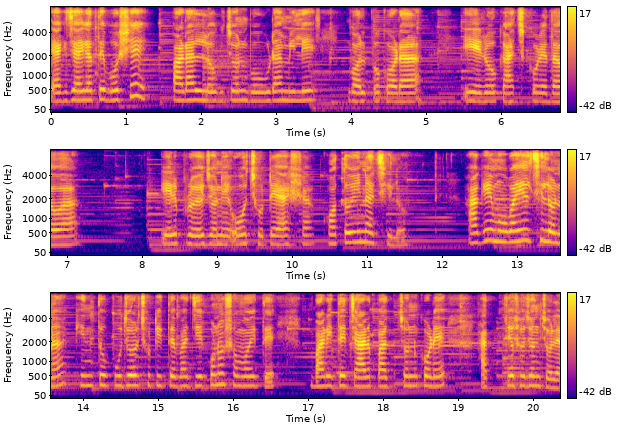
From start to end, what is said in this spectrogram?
এক জায়গাতে বসে পাড়ার লোকজন, বউরা মিলে গল্প করা, এরও কাজ করে দেওয়া। এর প্রয়োজনে ও ছুটে আসা কতই না ছিল। আগে মোবাইল ছিল না, কিন্তু পুজোর ছুটিতে বা যে কোনো সময়তে বাড়িতে চার পাঁচজন করে আত্মীয় স্বজন চলে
